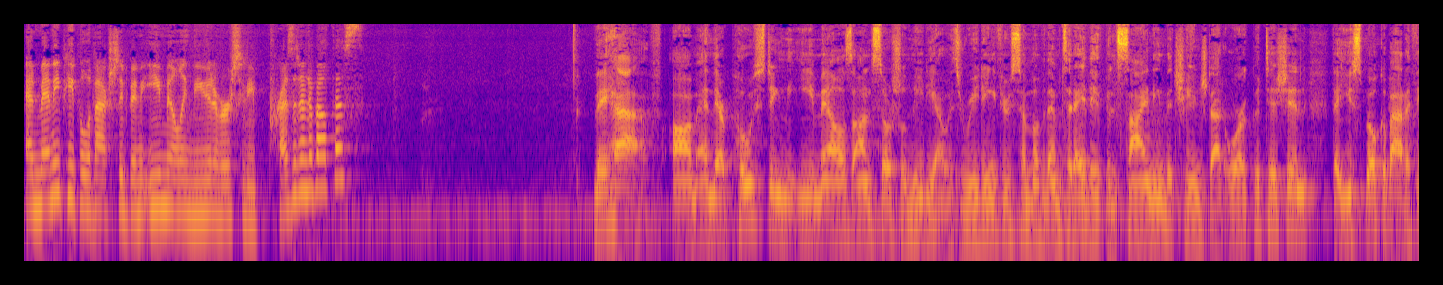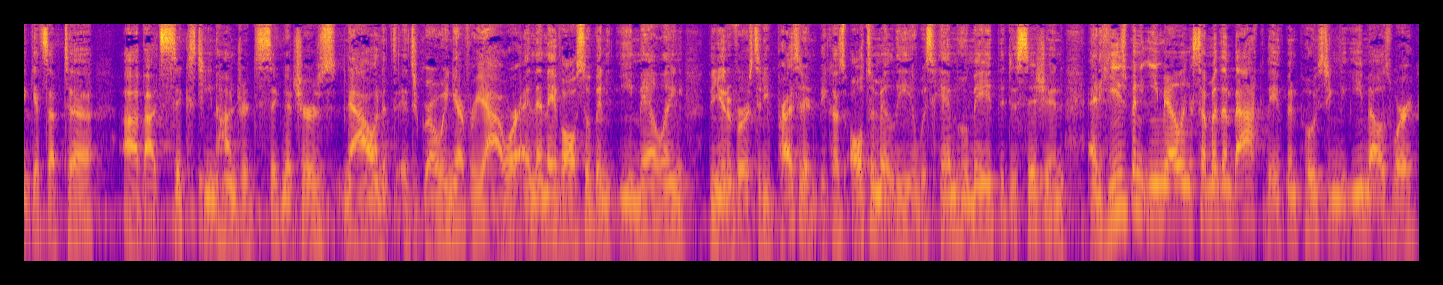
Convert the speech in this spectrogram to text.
and many people have actually been emailing the university president about this. They have, um, and they're posting the emails on social media. I was reading through some of them today. They've been signing the Change.org petition that you spoke about. I think it's up to uh, about 1,600 signatures now, and it's, it's growing every hour. And then they've also been emailing the university president because ultimately it was him who made the decision, and he's been emailing some of them back. They've been posting the emails where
